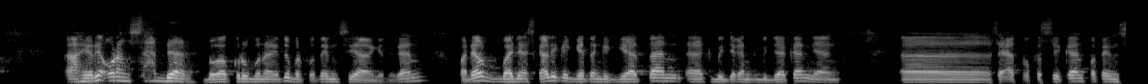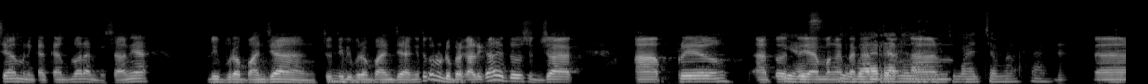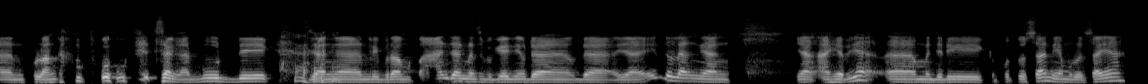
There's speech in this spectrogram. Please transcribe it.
akhirnya orang sadar bahwa kerumunan itu berpotensial gitu kan. Padahal banyak sekali kegiatan-kegiatan, eh, kebijakan-kebijakan yang eh, saya advokasikan potensial meningkatkan penularan. Misalnya liburan panjang, cuti Hmm. liburan panjang itu kan udah berkali-kali tuh sejak April atau Iya, dia mengatakan jangan macam-macam lah. jangan pulang kampung, jangan mudik, jangan liburan panjang dan sebagainya udah udah ya itu yang yang yang akhirnya eh, menjadi keputusan yang menurut saya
